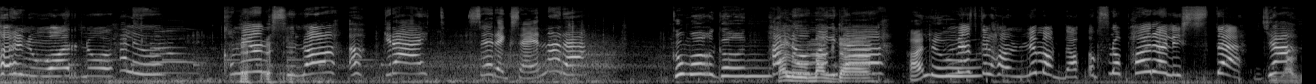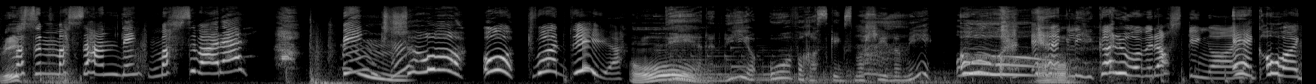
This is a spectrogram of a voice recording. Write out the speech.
Hallo, Arlo. Hallo. Kom igjen, Sulla. Oh, greit. Ser deg senere. God morgen. Hallo, Magda. Hallo. Vi skal handle, Magda, og Flopp har ei liste. Ja visst. masse handling. Masse varer. Bing, så! Å, hva er det? Det er den nye overraskingsmaskinen min. Åh, jeg liker overraskinger. Jeg òg.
